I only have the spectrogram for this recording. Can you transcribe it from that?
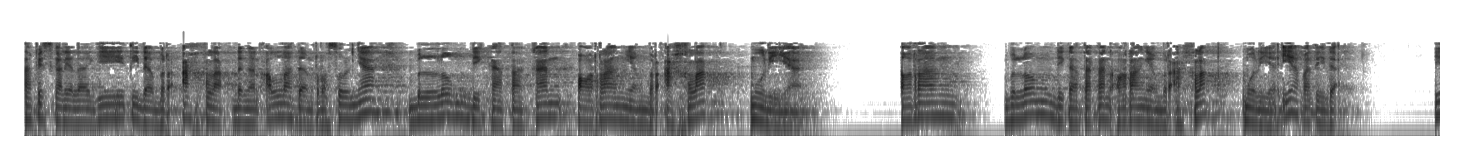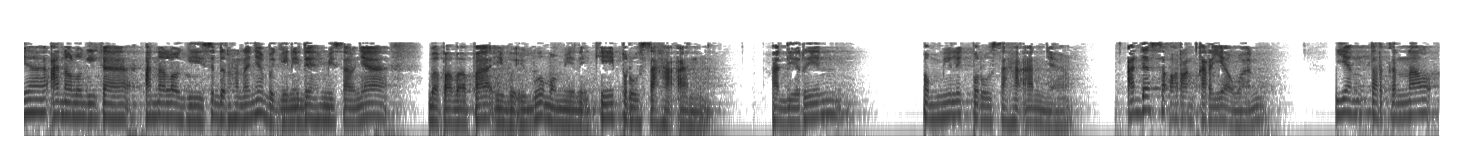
tapi sekali lagi tidak berakhlak dengan Allah dan Rasulnya belum dikatakan orang yang berakhlak mulia orang belum dikatakan orang yang berakhlak mulia. Iya apa tidak? Ya analogika analogi sederhananya begini deh, misalnya bapak-bapak, ibu-ibu memiliki perusahaan. Hadirin pemilik perusahaannya. Ada seorang karyawan yang terkenal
